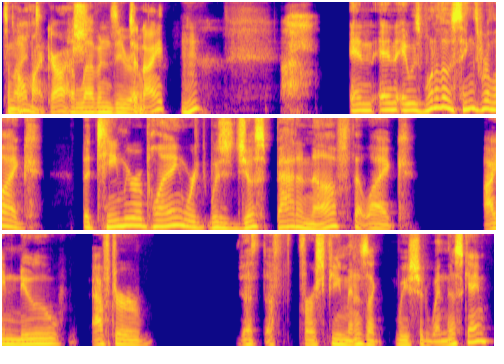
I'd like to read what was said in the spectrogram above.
tonight. Oh my gosh. 11-0 Tonight? Mhm. and and it was one of those things where like the team we were playing were was just bad enough that like I knew after just the first few minutes like we should win this game.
